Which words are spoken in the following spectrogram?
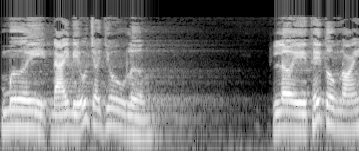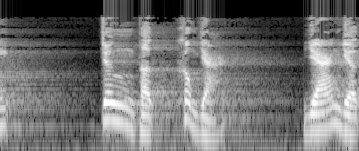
Mười đại biểu cho vô lượng. Lời Thế Tôn nói, Chân thật không giả, Giảng vật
